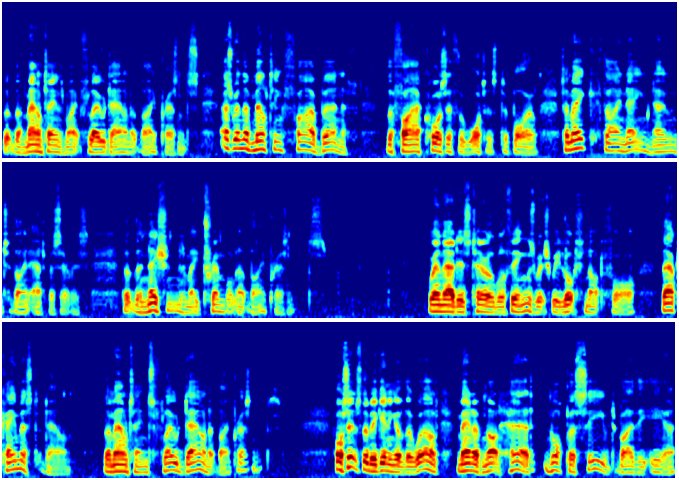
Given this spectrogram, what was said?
that the mountains might flow down at thy presence, as when the melting fire burneth, the fire causeth the waters to boil, to make thy name known to thine adversaries, that the nations may tremble at thy presence. When thou didst terrible things which we looked not for, thou camest down. The mountains flowed down at thy presence. For since the beginning of the world men have not heard nor perceived by the ear,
